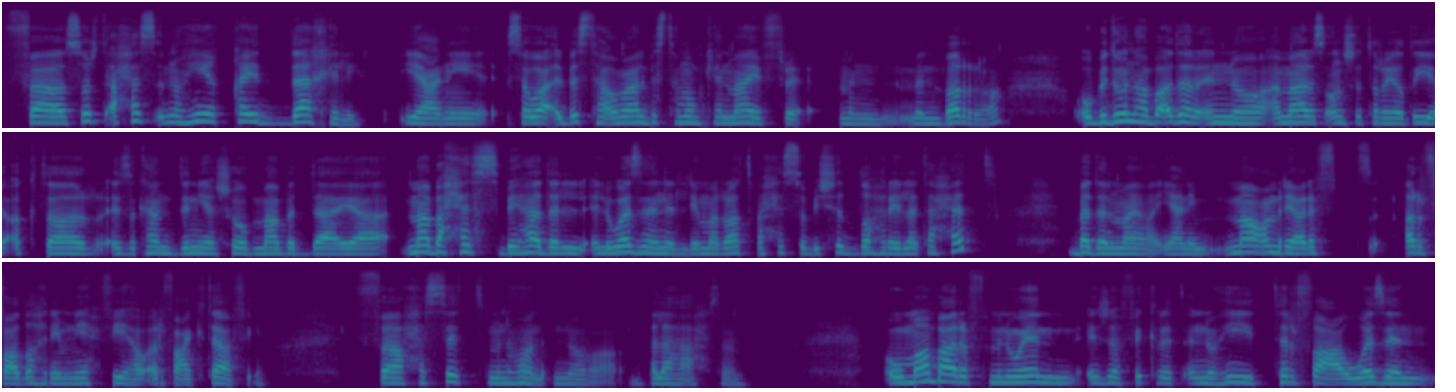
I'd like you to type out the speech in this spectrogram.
فصرت أحس إنه هي قيد داخلي. يعني سواء لبستها أو ما لبستها ممكن ما يفرق من من برا. وبدونها بقدر إنه أمارس أنشطة رياضية أكتر إذا كانت الدنيا شوب ما بتضايق. ما بحس بهذا الوزن اللي مرات بحسه بشد ظهري لتحت بدل ما يعني ما عمري عرفت أرفع ظهري منيح فيها وأرفع كتافي. فحسيت من هون إنه بلاها أحسن. وما بعرف من وين إجا فكرة إنه هي ترفع وزن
